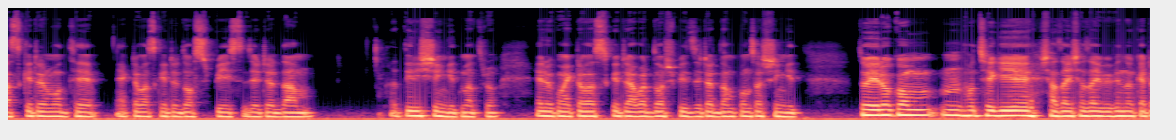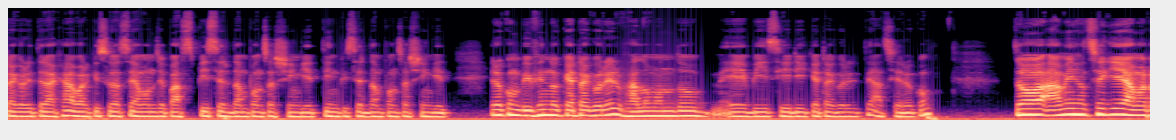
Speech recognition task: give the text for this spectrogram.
বাস্কেটের মধ্যে একটা বাস্কেটে দশ পিস যেটার দাম তিরিশ সিঙ্গিত মাত্র। এরকম একটা বাস্কেটে আবার দশ পিস যেটার দাম পঞ্চাশ সিঙ্গিত তো এরকম হচ্ছে গিয়ে সাজাই সাজাই বিভিন্ন ক্যাটাগরিতে রাখা। আবার কিছু আছে এমন যে পাঁচ পিসের দাম পঞ্চাশ সিঙ্গিত তিন পিসের দাম পঞ্চাশ সিঙ্গিত এরকম বিভিন্ন ক্যাটাগরির ভালো মন্দ এ বি সি ডি ক্যাটাগরিতে আছে এরকম। তো আমি হচ্ছে গিয়ে আমার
